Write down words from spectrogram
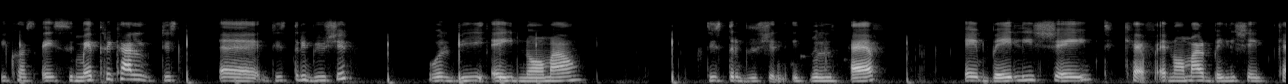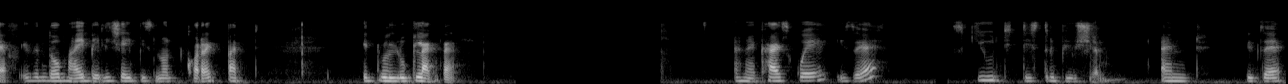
Because a symmetrical uh, distribution will be a normal distribution. It will have a belly shaped curve, a normal belly shaped calf, even though my belly shape is not correct, but it will look like that. And a chi-square is a skewed distribution and it's a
